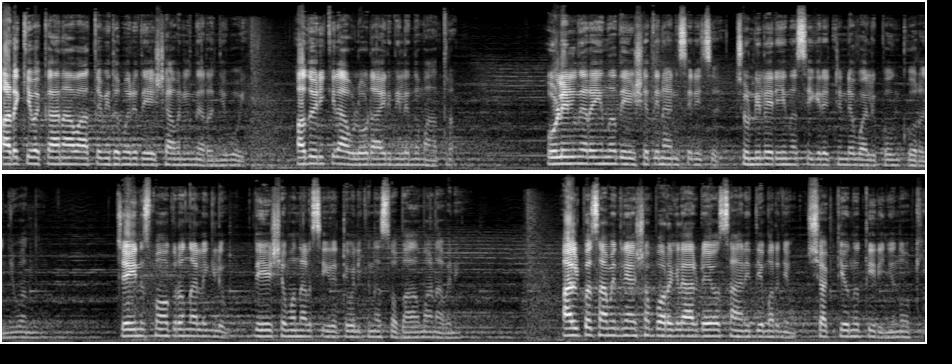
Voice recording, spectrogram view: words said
അടക്കി വെക്കാനാവാത്ത വിധം ഒരു ദേഷ്യം അവനിൽ നിറഞ്ഞുപോയി. അതൊരിക്കലും അവളോടായിരുന്നില്ലെന്ന് മാത്രം. ഉള്ളിൽ നിറയുന്ന ദേഷ്യത്തിനനുസരിച്ച് ചുണ്ടിലെരിയുന്ന സിഗരറ്റിന്റെ വലിപ്പവും കുറഞ്ഞു വന്നു. ചെയിൻ സ്മോക്കറൊന്നല്ലെങ്കിലും ദേഷ്യം വന്നാൽ സിഗരറ്റ് വലിക്കുന്ന സ്വഭാവമാണ് അവന്. അല്പസമയത്തിന് ശേഷം പുറകിൽ ആരുടെയോ സാന്നിധ്യം അറിഞ്ഞു ശക്തിയൊന്ന് തിരിഞ്ഞു നോക്കി.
